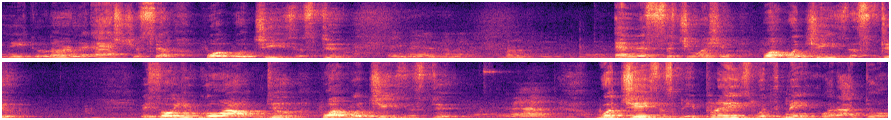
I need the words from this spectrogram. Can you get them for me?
You need to learn to ask yourself, what would Jesus do? Amen. in this situation, what would Jesus do? Before you go out and do, what would Jesus do? Would Jesus be pleased with me what I do?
